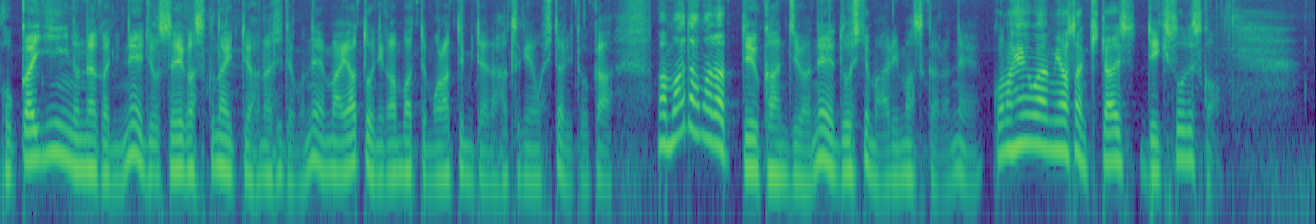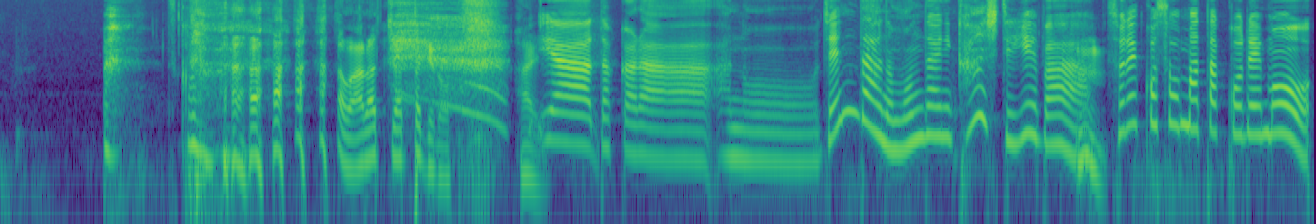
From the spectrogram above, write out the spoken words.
国会議員の中に、ね、女性が少ないっていう話でもね、まあ、野党に頑張ってもらってみたいな発言をしたりとか、まあ、まだまだっていう感じはね、どうしてもありますからね、この辺は皆さん、期待できそうですか？笑っちゃったけど、はい、いやだからあのジェンダーの問題に関して言えば、うん、それこそまたこれも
